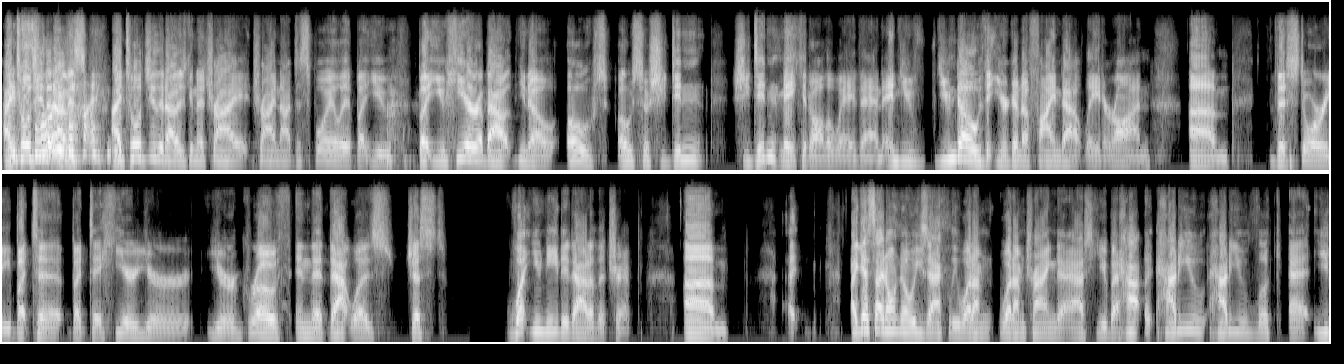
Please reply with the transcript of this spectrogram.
i it's told you that i was i told you that i was going to try try not to spoil it but you but you hear about you know oh oh so she didn't she didn't make it all the way then. And you you know that you're going to find out later on um the story but to but to hear your your growth and that that was just what you needed out of the trip. Um, I, guess I don't know exactly what I'm what I'm trying to ask you, but how how do you how do you look at you?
